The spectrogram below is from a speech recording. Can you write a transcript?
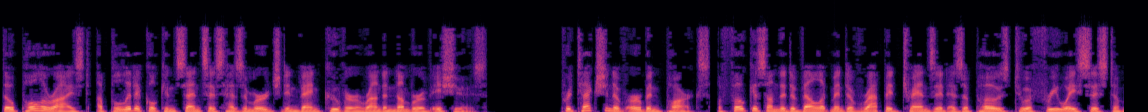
Though polarized, a political consensus has emerged in Vancouver around a number of issues. Protection of urban parks, a focus on the development of rapid transit as opposed to a freeway system,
